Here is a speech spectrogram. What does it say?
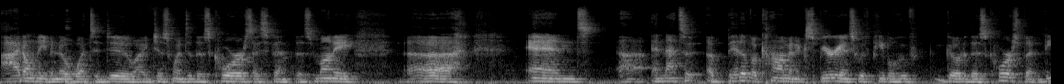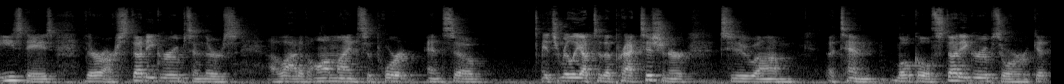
I don't even know what to do. I just went to this course, I spent this money, uh, and uh, and that's a, a, bit of a common experience with people who go to this course. But these days, there are study groups and there's a lot of online support, and so it's really up to the practitioner to um, attend local study groups or get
